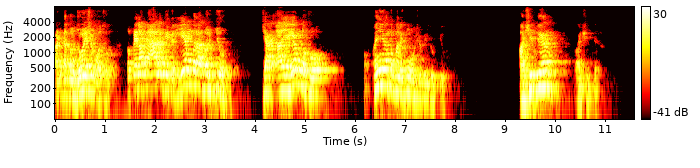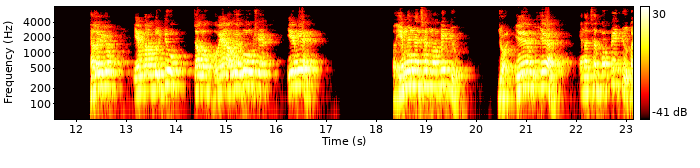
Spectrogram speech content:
કારણ કે તમે જોઈ શકો છો. તો પેલા આપણે આ નક્કી કરીએ. એમ બરાબર ક્યુ? જ્યાં આ એમ લખો અહીંયા તમારે શું આવશે? બિંદુ ક્યુ આ સિત્તેર આ સિત્તેર ખ્યાલ આવી ગયો? એમ બરાબર ક્યુ? ચાલો, હવે હવે શું આવશે? M N. તો એમ એન ના છેદમાં પી ક્યુ? જો, એમ એન. એના છેદમાં પી ક્યુ? તો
